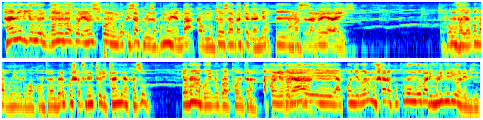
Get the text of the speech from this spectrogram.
Nta n'ibyumweru ko numva ko Rayon Sport ngo izakomeza kumuhemba akaba umutoza w'agateganyo Mm. amasezerano ye yarayiye urumva yagomba guhindurwa kontara mbere ko shoferi turi itangira akazu yagomba guhindurwa akongerwa yawe eh, akongerwa n'umushahara kuko ubu ngubu ari muri miliyoni ebyiri.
